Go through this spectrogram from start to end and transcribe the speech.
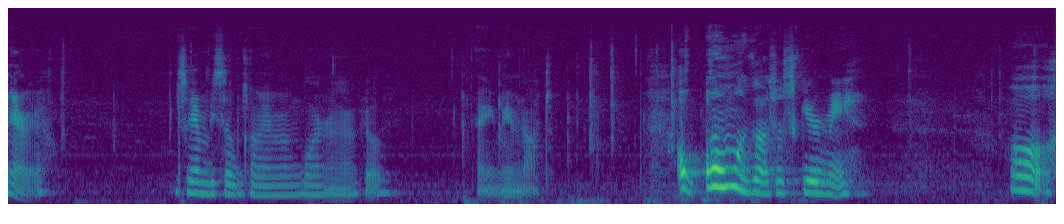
there we go. There's gonna be some coming from corner. I'm going. Hey, maybe not. Oh, oh my gosh, that scared me. Oh.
